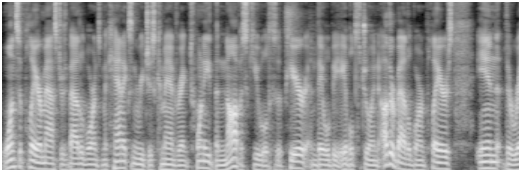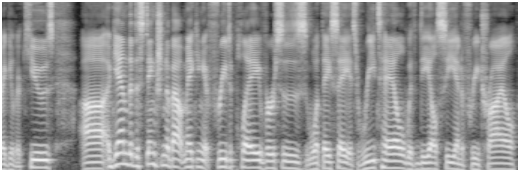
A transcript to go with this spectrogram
Once a player masters Battleborn's mechanics and reaches command rank 20, the novice queue will disappear, and they will be able to join other Battleborn players in the regular queues. Uh, again, the distinction about making it free to play versus what they say it's retail with DLC and a free trial.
